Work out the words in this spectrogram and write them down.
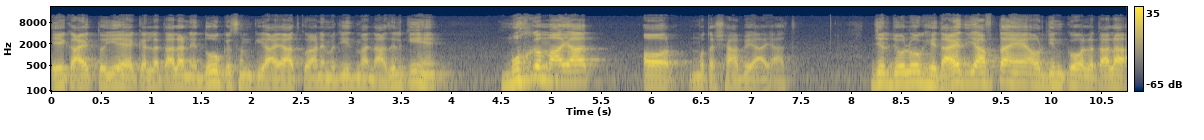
ایک آیت تو یہ ہے کہ اللہ تعالیٰ نے دو قسم کی آیات قرآن مجید میں نازل کی ہیں، محکم آیات اور متشابہ آیات۔ جن جو لوگ ہدایت یافتہ ہیں اور جن کو اللہ تعالیٰ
